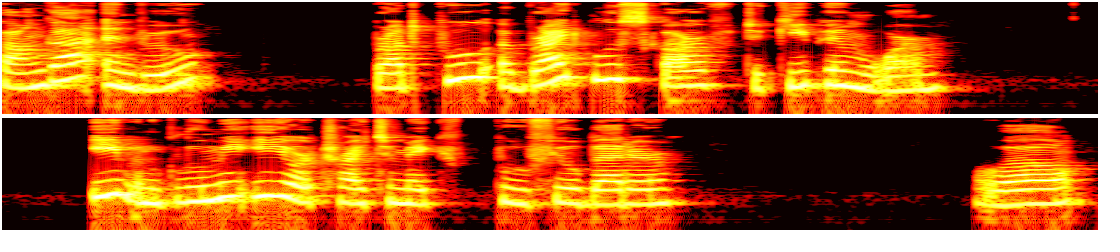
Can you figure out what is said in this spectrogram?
Kanga and Roo brought Pooh a bright blue scarf to keep him warm. Even gloomy Eeyore tried to make Pooh feel better. Well,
